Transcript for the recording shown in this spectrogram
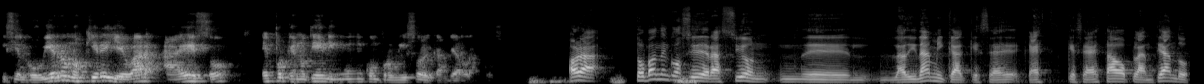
Y si el gobierno nos quiere llevar a eso, es porque no tiene ningún compromiso de cambiar las cosas. Ahora, tomando en consideración eh, la dinámica que se, que se ha estado planteando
